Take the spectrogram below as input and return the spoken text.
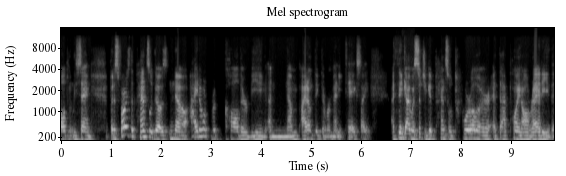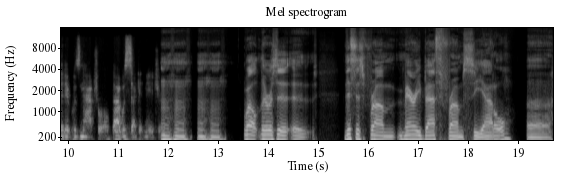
ultimately saying. But as far as the pencil goes, no, I don't recall there being a num. I don't think there were many takes. I I think I was such a good pencil twirler at that point already that it was natural. That was second nature. Mm-hmm. Mm-hmm. Well, there was a, a. This is from Mary Beth from Seattle. Uh,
